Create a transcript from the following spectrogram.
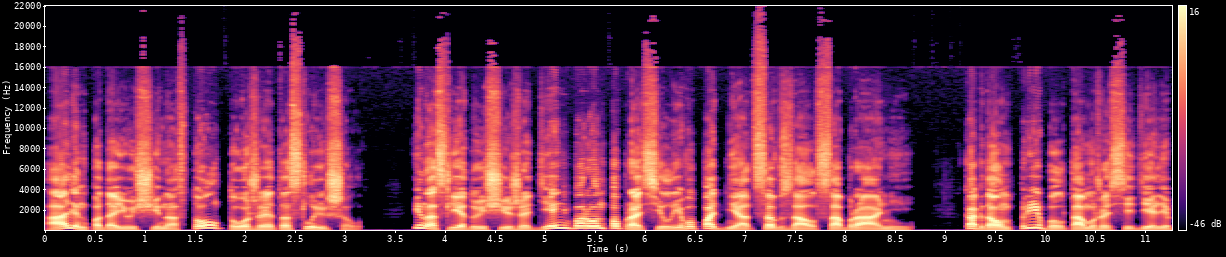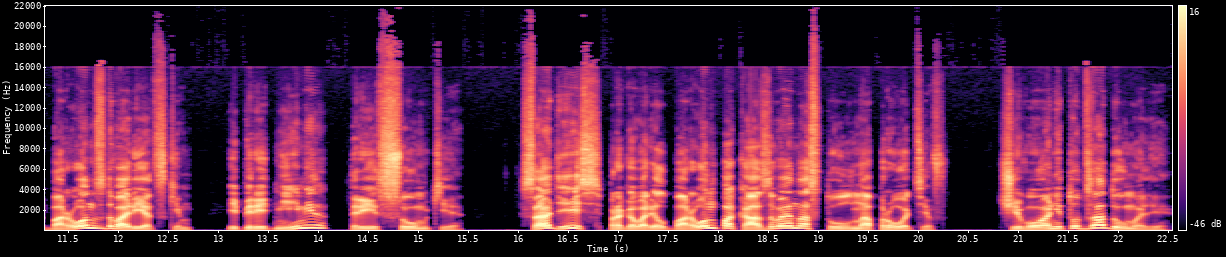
Ален, подающий на стол, тоже это слышал и на следующий же день барон попросил его подняться в зал собраний. Когда он прибыл, там уже сидели барон с дворецким, и перед ними три сумки. «Садись», — проговорил барон, показывая на стул напротив. «Чего они тут задумали?»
